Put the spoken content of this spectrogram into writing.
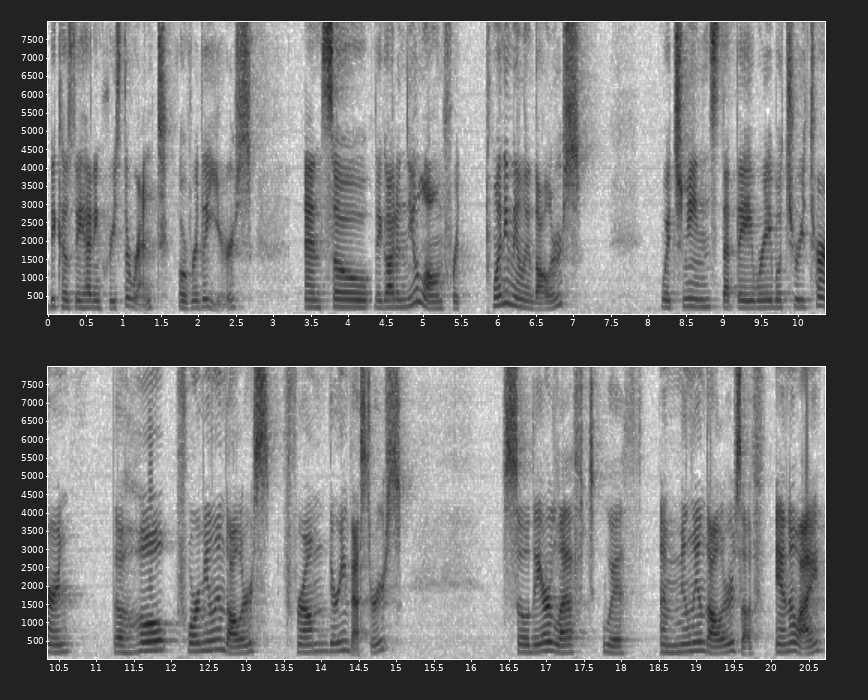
because they had increased the rent over the years. And so they got a new loan for $20 million, which means that they were able to return the whole $4 million from their investors. So they are left with a million dollars of NOI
